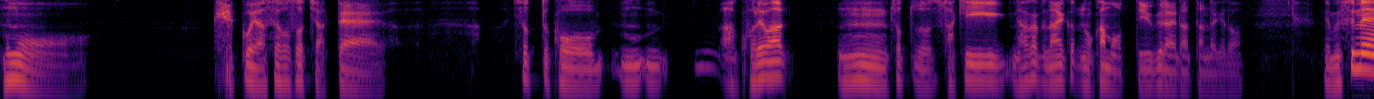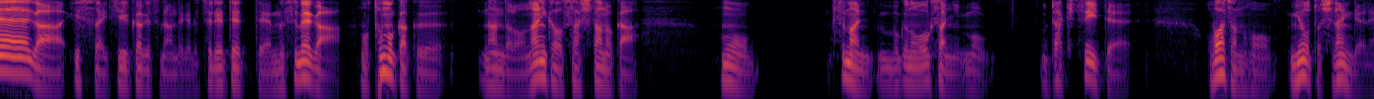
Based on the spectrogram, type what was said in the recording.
もう結構痩せ細っちゃってちょっとこうあこれはうんちょっと先長くないのかもっていうぐらいだったんだけど。で娘が1歳9ヶ月なんだけど連れてって娘がもうともかくなんだろう何かを察したのかもう妻に僕の奥さんにもう抱きついておばあちゃんの方見ようとしないんだよね。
